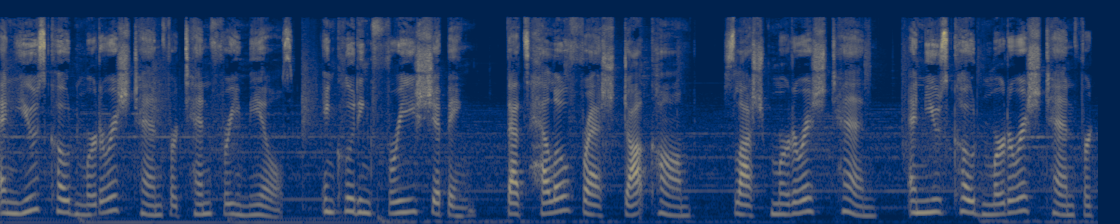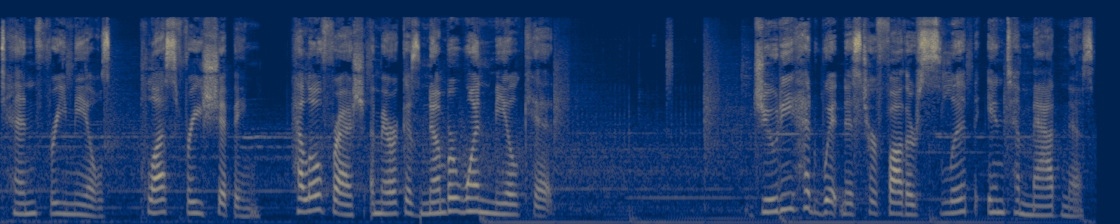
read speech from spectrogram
and use code MURDERISH10 for 10 free meals, including free shipping. That's HelloFresh.com slash murderish10 and use code murderish10 for 10 free meals plus free shipping. HelloFresh, America's number one meal kit. Judy had witnessed her father slip into madness,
